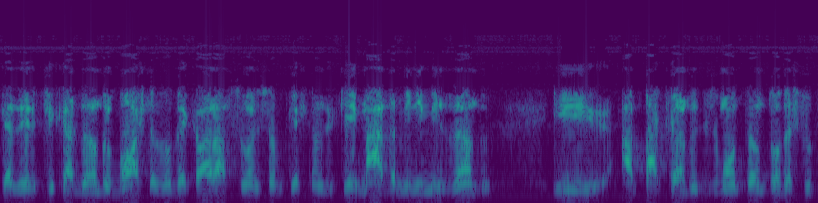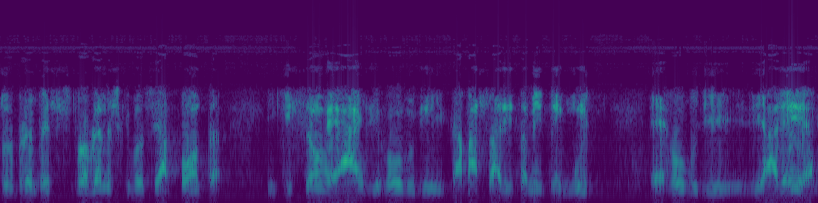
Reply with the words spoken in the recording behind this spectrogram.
Quer dizer, ele fica dando mostras ou declarações sobre questão de queimada, minimizando e atacando, desmontando toda a estrutura. Por exemplo, esses problemas que você aponta e que são reais, de roubo de Camaçari também tem muito, é, roubo de, de areia,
